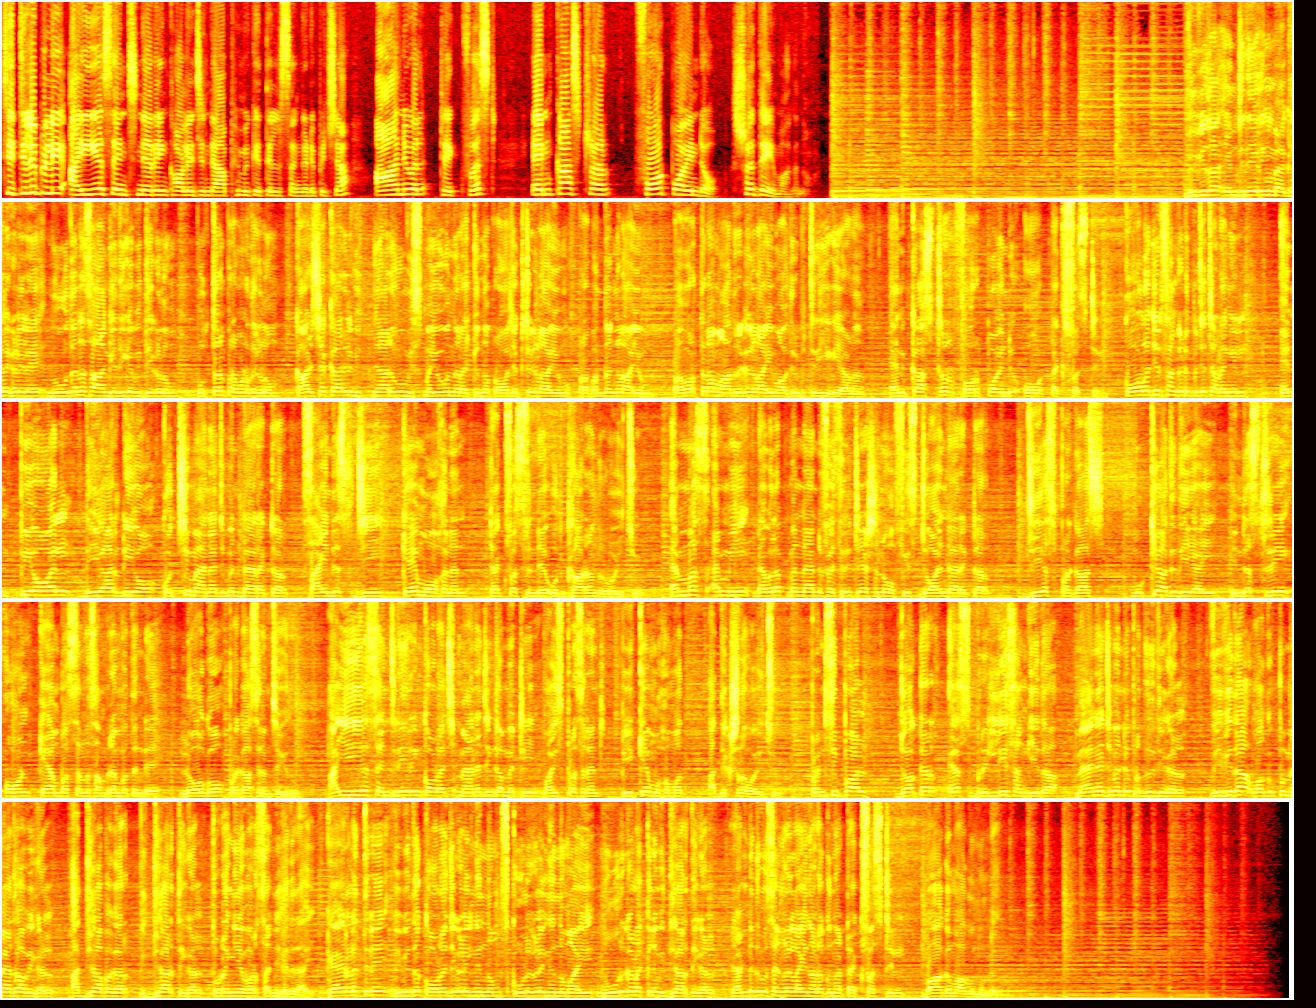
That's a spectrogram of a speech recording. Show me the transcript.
Chittilappilly I S engineering കോളേജിന്റെ ആഭിമുഖ്യത്തിൽ സംഘടിപ്പിച്ച annual tech fest Encaster four point ശ്രദ്ധേയമാകുന്നു. വിവിധ എഞ്ചിനീയറിംഗ് മേഖലകളിലെ നൂതന സാങ്കേതിക വിദ്യകളും പുത്തൻ പ്രവണതകളും കാഴ്ചക്കാരിൽ വിജ്ഞാനവും വിസ്മയവും നിറയ്ക്കുന്ന പ്രോജക്റ്റുകളായും പ്രബന്ധങ്ങളായും പ്രവർത്തന മാതൃകകളായും അവതരിപ്പിച്ചിരിക്കുകയാണ് Encaster four point O techs ഫെസ്റ്റിൽ. കോളേജിൽ സംഘടിപ്പിച്ച ചടങ്ങിൽ N P O L D R D O Kochi management director scientist G K Mohanan tech ഫെസ്റ്റിന്റെ ഉദ്ഘാടനം നിർവഹിച്ചു. M S M E development and facilitation office joint director G S Prakash മുഖ്യാതിഥിയായി industry on campus എന്ന സംരംഭത്തിന്റെ logo പ്രകാശനം ചെയ്തു. I E S engineering college managing committee vice president P K Muhammad അധ്യക്ഷത വഹിച്ചു. Principal doctor S Brilly Sangeetha management പ്രതിനിധികൾ വിവിധ വകുപ്പ് മേധാവികൾ അധ്യാപകർ വിദ്യാർത്ഥികൾ തുടങ്ങിയവർ സന്നിഹിതരായി. കേരളത്തിലെ വിവിധ കോളേജുകളിൽ നിന്നും സ്കൂളുകളിൽ നിന്നുമായി നൂറുകണക്കിന് വിദ്യാർത്ഥികൾ രണ്ട് ദിവസങ്ങളിലായി നടക്കുന്ന ടെക് ഫെസ്റ്റിൽ ഭാഗമാകുന്നുണ്ട്.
